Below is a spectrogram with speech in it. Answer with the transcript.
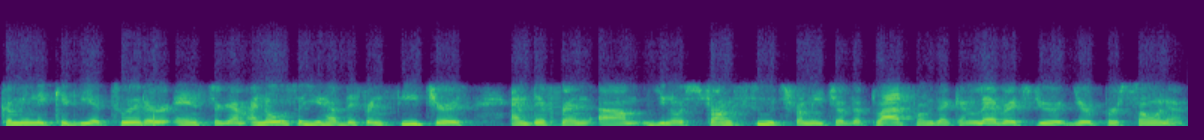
communicate via Twitter, Instagram, and also you have different features and different, um, you know, strong suits from each of the platforms that can leverage your your persona.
